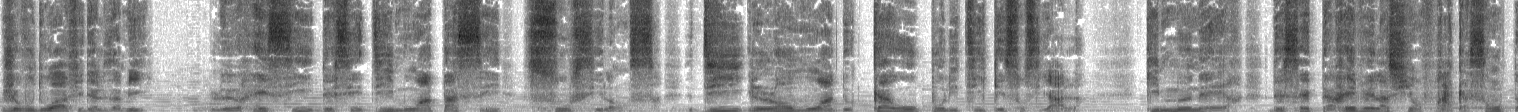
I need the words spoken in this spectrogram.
Je vous dois, fidèles amis, le récit de ces dix mois passés sous silence, dix longs mois de chaos politique et social qui menèrent de cette révélation fracassante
